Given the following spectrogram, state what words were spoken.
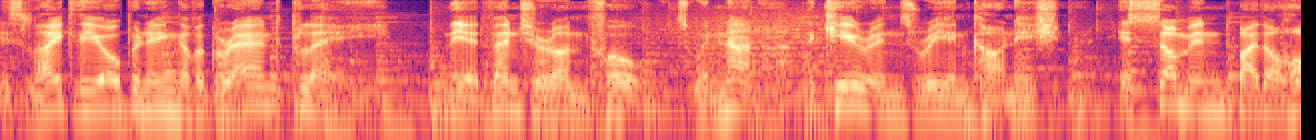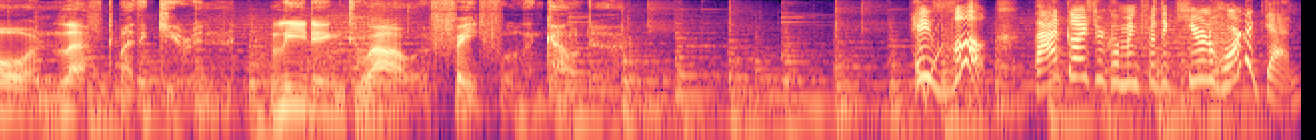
is like the opening of a grand play. The adventure unfolds when Nana, the Kirin's reincarnation, is summoned by the horn left by the Kirin, leading to our fateful encounter. Hey, look! Bad guys are coming for the Kieran Horn again.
